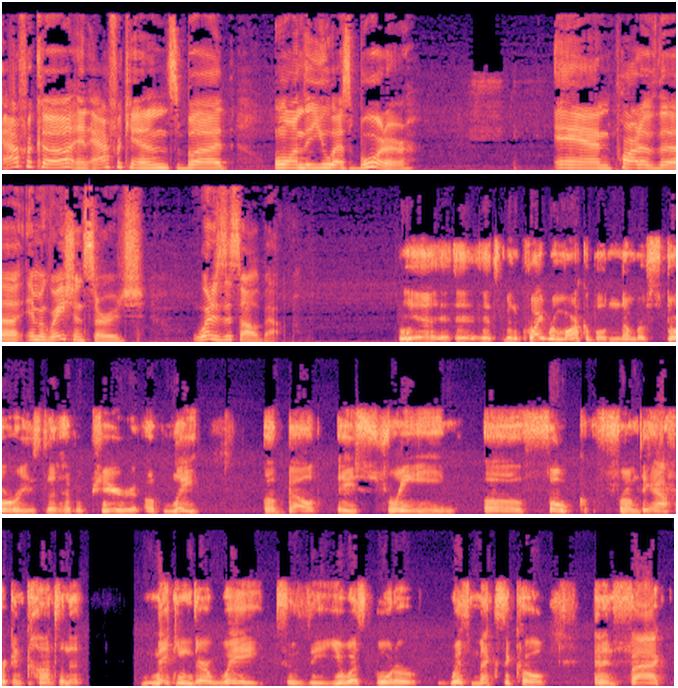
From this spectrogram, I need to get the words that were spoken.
Africa and Africans, but on the U.S. border and part of the immigration surge. What is this all about? Yeah, it, has been quite remarkable the number of stories that have appeared of late about a stream of folk from the African continent making their way to the U.S. border with Mexico, and in fact,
